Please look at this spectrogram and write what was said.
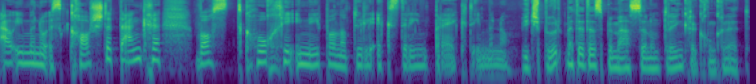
auch immer noch ein Kastendenken, was die Küche in Nepal natürlich extrem prägt immer noch. Wie spürt man denn das beim Essen und Trinken konkret?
